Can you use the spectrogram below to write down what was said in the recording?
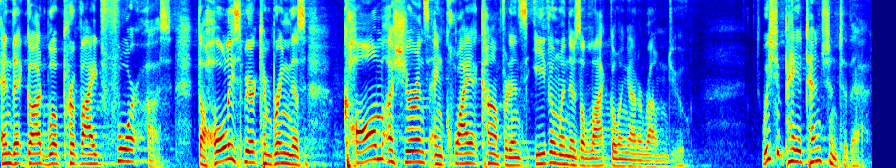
and that God will provide for us. The Holy Spirit can bring this calm assurance and quiet confidence even when there's a lot going on around you. We should pay attention to that.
